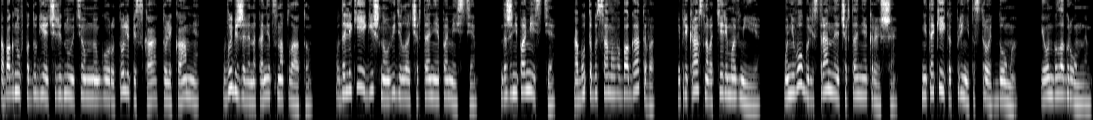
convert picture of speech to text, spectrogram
обогнув по дуге очередную темную гору то ли песка, то ли камня, выбежали, наконец, на плату. Вдалеке Егишна увидела очертания поместья. Даже не поместья, а будто бы самого богатого и прекрасного терема в мире. У него были странные очертания крыши, не такие, как принято строить дома, и он был огромным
